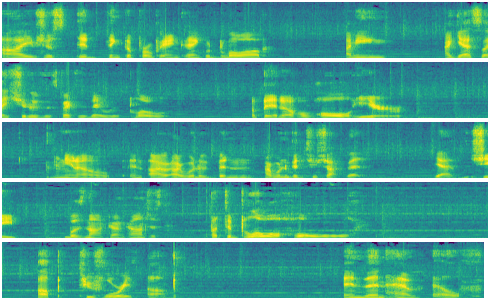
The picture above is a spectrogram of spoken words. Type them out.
I just didn't think the propane tank would blow up. I mean, I guess I should have expected they would blow a bit of a hole here. And you know, and I, I would have been I wouldn't have been too shocked that yeah, she was knocked unconscious. but to blow a hole up two floors up, and then have Elf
